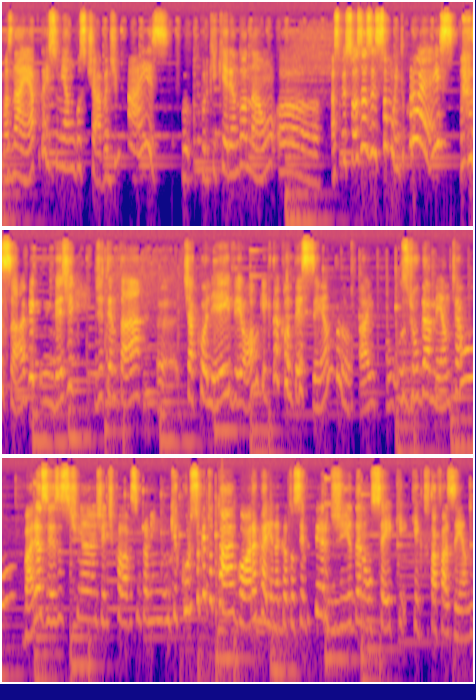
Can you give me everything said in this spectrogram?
Mas na época isso me angustiava demais. Porque, querendo ou não, uh, as pessoas às vezes são muito cruéis, sabe? Em vez de, de tentar uh, te acolher e ver, ó, oh, o que que tá acontecendo, aí, os julgamentos é o... Várias vezes tinha gente que falava assim pra mim, em que curso que tu tá agora, Karina? Que eu tô sempre perdida, não sei o que, que, que tu tá fazendo.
